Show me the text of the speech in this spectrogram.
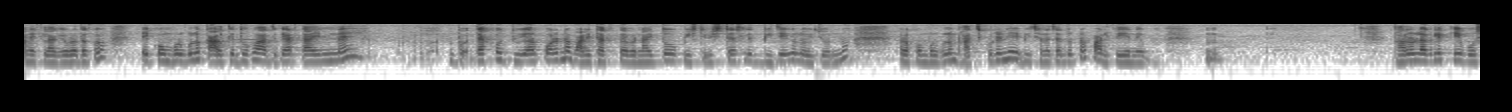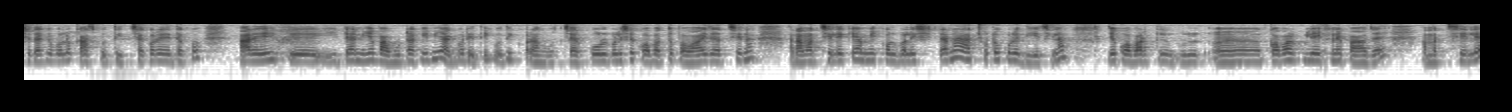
অনেক লাগে। ওরা দেখো, এই কম্বলগুলো কালকে ধোবো, আজকে আর টাইম নেই। দেখো ধুয়ার পরে না বাড়ি থাকতে হবে, নাই তো বৃষ্টি বৃষ্টি আসলে ভিজে গেলো ওই জন্য। ওরা কম্বলগুলো ভাজ করে নিয়ে বিছানা চাদরটা পাল্টিয়ে নেব। ভালো লাগলে কে বসে থাকে বলো? কাজ করতে ইচ্ছা করে দেখো। আর এই ইটা নিয়ে, বাবুটাকে নিয়ে একবার এদিক ওদিক করা হচ্ছে। আর কোল বালিশের কভার তো পাওয়াই যাচ্ছে না। আর আমার ছেলেকে আমি কোল বালিশটা না ছোট করে দিয়েছিলাম যে কভার কভারগুলি এখানে পাওয়া যায়। আমার ছেলে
